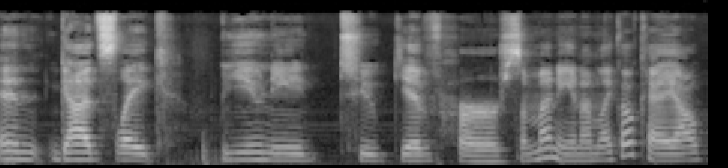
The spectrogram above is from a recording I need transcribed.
And God's like, you need to give her some money. And i'm like okay i'll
